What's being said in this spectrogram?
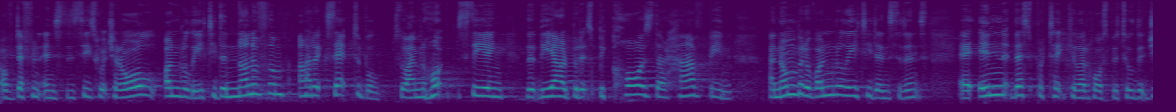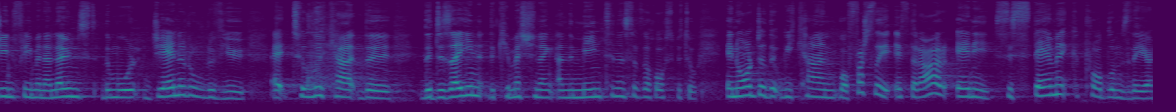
of different instances which are all unrelated and none of them are acceptable. So I'm not saying that they are, but it's because there have been a number of unrelated incidents uh, in this particular hospital that Jean Freeman announced the more general review uh, to look at the the design, the commissioning and the maintenance of the hospital in order that we can, well, firstly, if there are any systemic problems there,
